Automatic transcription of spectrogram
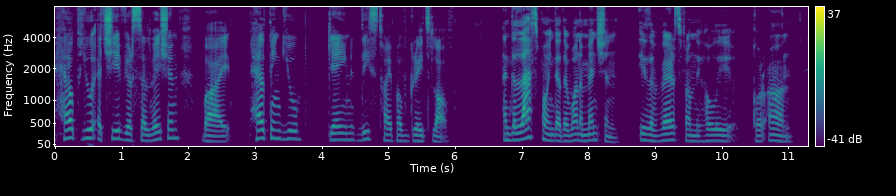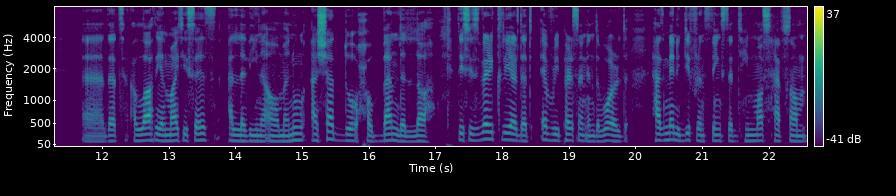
help you achieve your salvation by helping you gain this type of great love. And the last point that I want to mention is a verse from the Holy Quran uh, that Allah the Almighty says, amanu ashaddu hubban lillah." This is very clear that every person in the world has many different things that he must have some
